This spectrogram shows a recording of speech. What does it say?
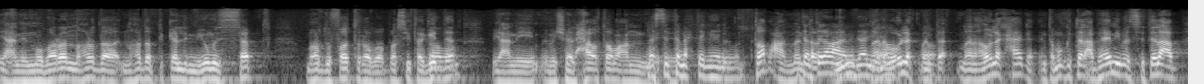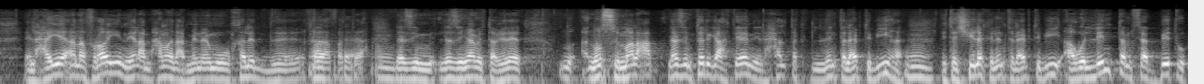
يعني المباراة النهارده النهارده بتتكلم يوم السبت برضه فترة بسيطة جدا. طبعا. يعني مش هيلحقوا طبعا. بس انت محتاج هاني برضه طبعا. ما انت بتلعب على ميدالية. ما أنا آه. بقول لك ما انت ما أنا هقول لك حاجة. انت ممكن تلعب هاني بس تلعب الحقيقة أنا في رأيي إن يلعب محمد عبد المنعم وخالد خالد عبد الفتاح لازم لازم يعمل تغييرات. نص الملعب لازم ترجع تاني لحالتك اللي انت لعبت بيها لتشكيلك اللي انت لعبت بيه أو اللي انت مثبته.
